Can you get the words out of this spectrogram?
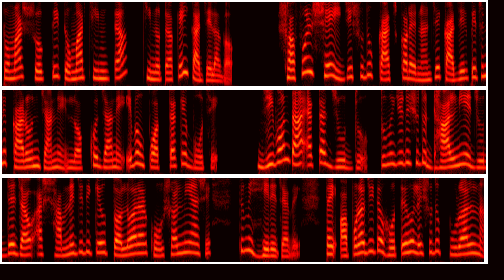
তোমার শক্তি, তোমার চিন্তা, চিহ্নটাকেই কাজে লাগাও। সফল সেই যে শুধু কাজ করে না, যে কাজের পেছনে কারণ জানে, লক্ষ্য জানে এবং পথটাকে বোঝে। জীবনটা একটা যুদ্ধ। তুমি যদি শুধু ঢাল নিয়ে যুদ্ধে যাও আর সামনে যদি কেউ তলোয়ার আর কৌশল নিয়ে আসে, তুমি হেরে যাবে। তাই অপরাজিত হতে হলে শুধু কুড়াল না,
